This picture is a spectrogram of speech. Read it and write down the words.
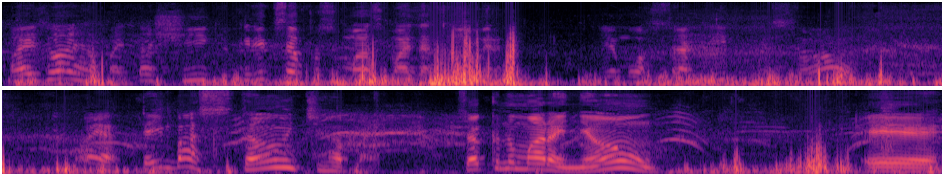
Mas olha rapaz, tá chique. Eu queria que você aproximasse mais da câmera. Ia mostrar aqui pro pessoal. Olha, tem bastante, rapaz. Só que no Maranhão, é,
